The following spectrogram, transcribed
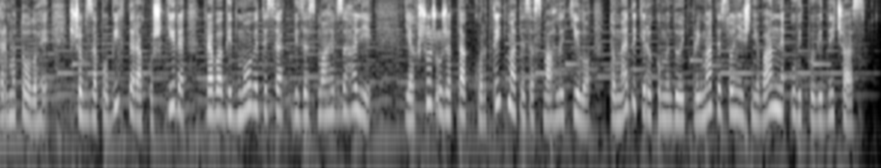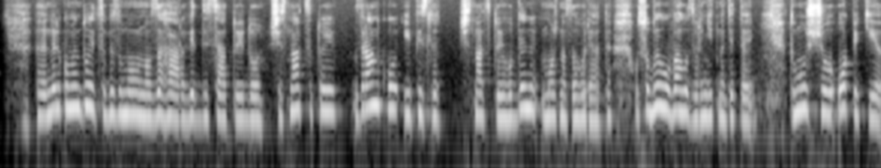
дерматологи. Щоб запобігти раку шкіри, треба відмовитися від засмаги взагалі. Якщо ж уже так кортить мати засмагле тіло, то медики рекомендують приймати сонячні ванни у відповідний час. Е, Не рекомендується безумовно загар від 10 до 16 зранку і після 16 години можна загоряти. Особливу увагу зверніть на дітей, тому що опіки,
